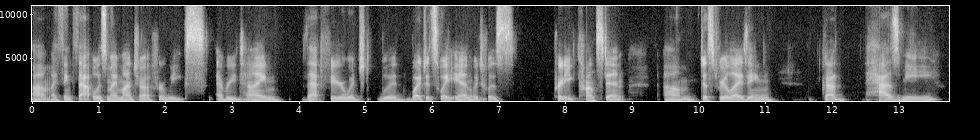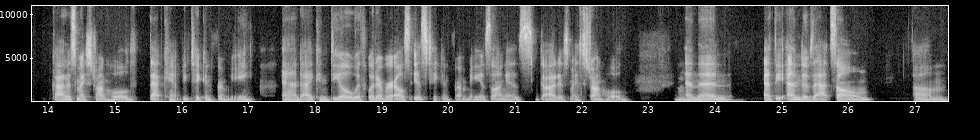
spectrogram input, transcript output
Um, I think that was my mantra for weeks. Every mm. time that fear would would wedge its way in, which was pretty constant. Um, just realizing God has me. God is my stronghold. That can't be taken from me and I can deal with whatever else is taken from me as long as God is my stronghold. Mm-hmm. And then at the end of that psalm um,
